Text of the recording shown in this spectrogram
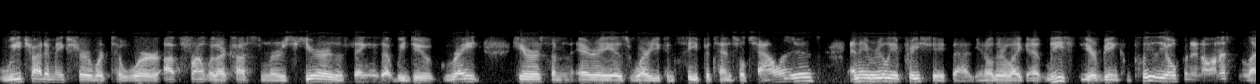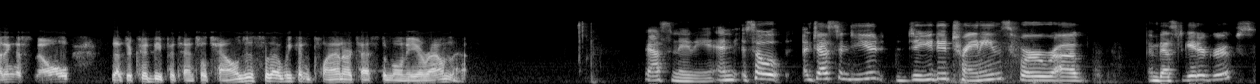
we try to make sure we're to, we're upfront with our customers. Here are the things that we do great. Here are some areas where you can see potential challenges, and they really appreciate that. You know, they're like, at least you're being completely open and honest and letting us know that there could be potential challenges, so that we can plan our testimony around that. Fascinating. And so, Justin, do you do you do trainings for uh, investigator groups?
